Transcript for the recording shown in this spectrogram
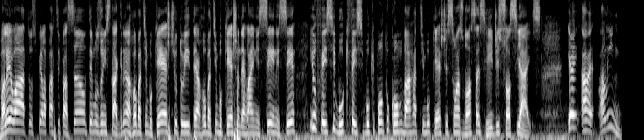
Valeu, Atos, pela participação. Temos o Instagram, arroba TimbuCast, o Twitter, arroba TimbuCast, underline CNC, e o Facebook, facebook.com barra TimbuCast, são as nossas redes sociais. E aí, a, além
